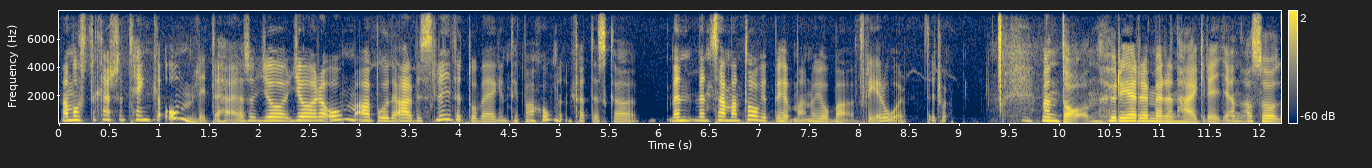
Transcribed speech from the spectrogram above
man måste kanske tänka om lite här. Alltså gör, göra om både arbetslivet och vägen till pensionen. För att det ska, men, men sammantaget behöver man nog jobba fler år. Det tror jag. Men Dan, hur är det med den här grejen? Alltså,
